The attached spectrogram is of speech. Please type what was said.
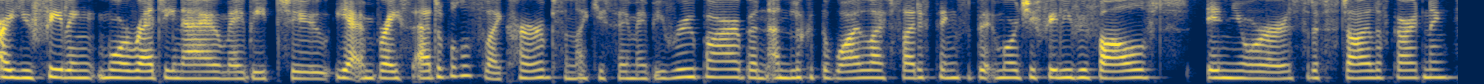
Are you feeling more ready now maybe to yeah embrace edibles like herbs and like you say maybe rhubarb and, and look at the wildlife side of things a bit more do you feel you've evolved in your sort of style of gardening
